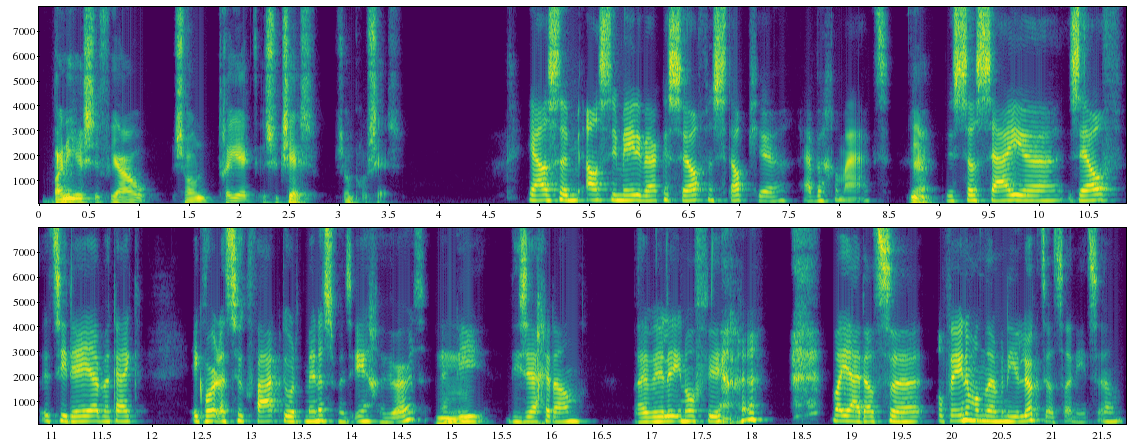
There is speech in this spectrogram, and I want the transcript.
Wanneer is het voor jou zo'n traject een succes, zo'n proces? Ja, als, de, als die medewerkers zelf een stapje hebben gemaakt. Ja, Dus als zij eh, zelf het idee hebben, kijk, ik word natuurlijk vaak door het management ingehuurd. En Mhm. die, die zeggen dan, wij willen innoveren. maar ja, dat is, op een of andere manier lukt dat dan niet. En,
